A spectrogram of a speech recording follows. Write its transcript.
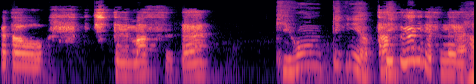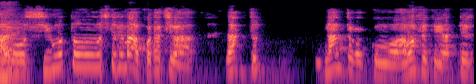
方をしてますね。基本的にはさすがにですね、はい、あの仕事をしてるまあ子たちはなんと、なんとかこう合わせてやって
